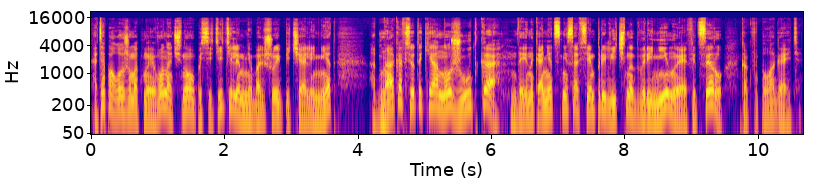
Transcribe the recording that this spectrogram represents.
Хотя, положим, от моего ночного посетителя мне большой печали нет — Однако все-таки оно жутко, да и, наконец, не совсем прилично дворянину и офицеру, как вы полагаете.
